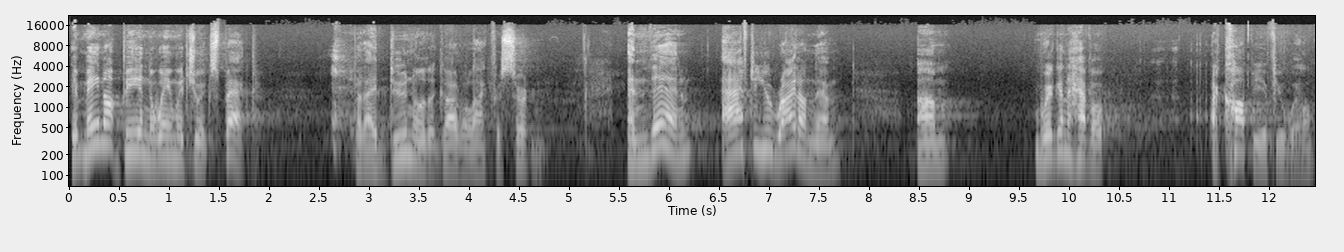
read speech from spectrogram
It may not be in the way in which you expect, but I do know that God will act for certain. And then after you write on them, um, we're going to have a, a copy, if you will,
